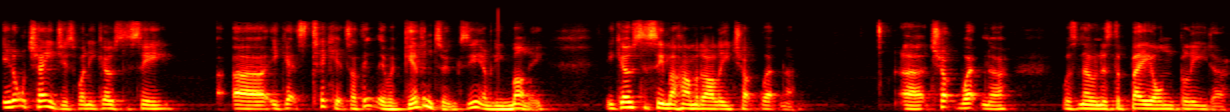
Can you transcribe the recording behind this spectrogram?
it all changes when he goes to see. Uh, he gets tickets. I think they were given to him because he didn't have any money. He goes to see Muhammad Ali, Chuck Wepner. Uh, Chuck Wepner was known as the Bayonne Bleeder,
